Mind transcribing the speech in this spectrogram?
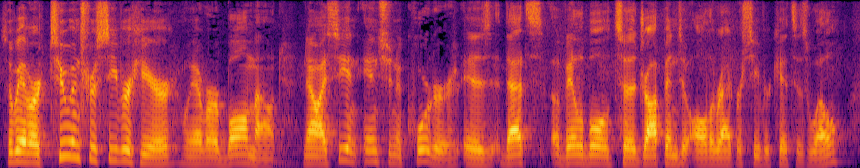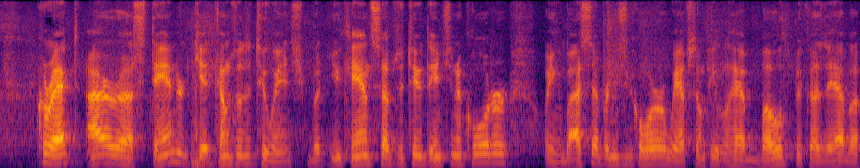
So we have our two inch receiver here. We have our ball mount. Now I see an inch and a quarter. Is that's available to drop into all the rack receiver kits as well? Correct. Our uh, standard kit comes with a two inch, but you can substitute the inch and a quarter, or you can buy a separate inch and a quarter. We have some people have both because they have a,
